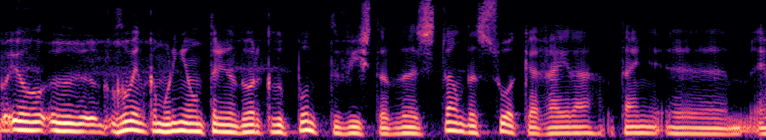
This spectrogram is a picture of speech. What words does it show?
Eu, uh, Rubén Camorim é um treinador que, do ponto de vista da gestão da sua carreira, tem, uh, é,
